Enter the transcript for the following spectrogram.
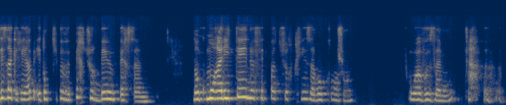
désagréables et donc qui peuvent perturber une personne. Donc, moralité, ne faites pas de surprise à vos conjoints ou à vos amis.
